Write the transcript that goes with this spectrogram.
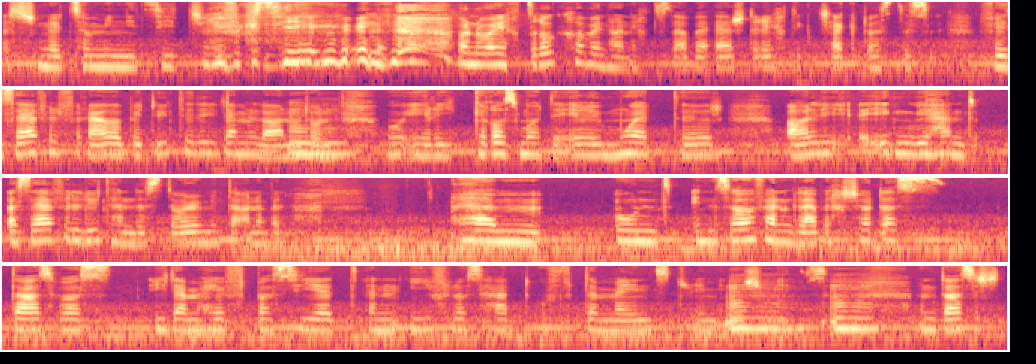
es war nicht so meine Zeitschrift. Irgendwie. und als ich zurückgekommen bin, habe ich das aber erst richtig gecheckt, was das für sehr viele Frauen bedeutet in diesem Land. Mhm. Und wo ihre Großmutter, ihre Mutter, alle irgendwie haben, also sehr viele Leute haben eine Story mit der Annabelle. Ähm, und insofern glaube ich schon, dass das, was in dem Heft passiert, einen Einfluss hat auf den Mainstream in der mhm. Schweiz. Mhm. Und das ist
